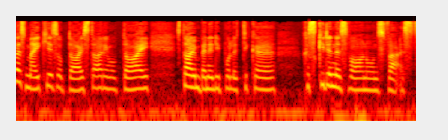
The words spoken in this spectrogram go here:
was my keuse op daai stadium op daai stadium binne die politieke geskiedenis waarin ons was.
